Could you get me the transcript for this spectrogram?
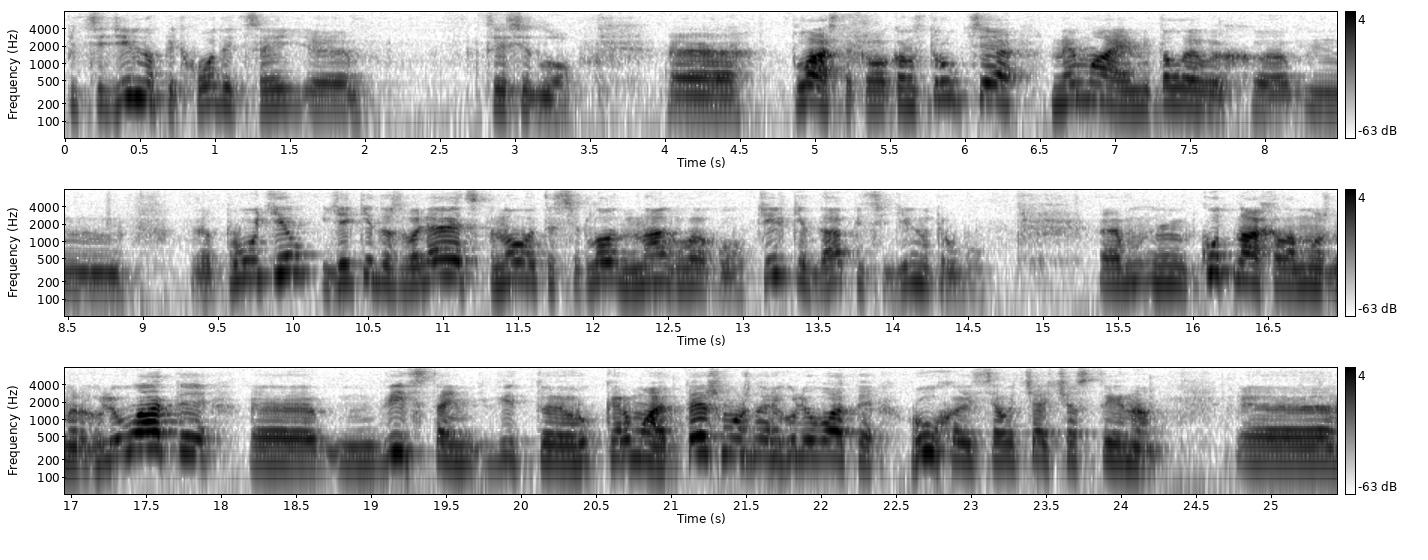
підсидільну підходить цей, е, це сідло. Е, пластикова конструкція, немає металевих е, м, е, прутів, які дозволяють встановити сідло на глагол, тільки на підсидільну трубу. Е, Кут нахила можна регулювати, е, відстань від е, керма теж можна регулювати, рухається оця частина. Е,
